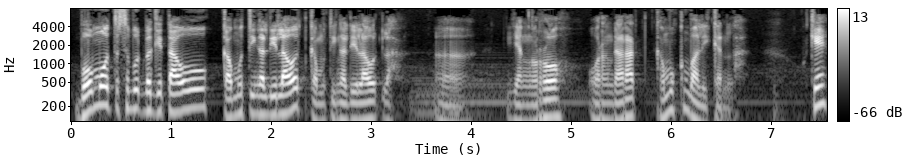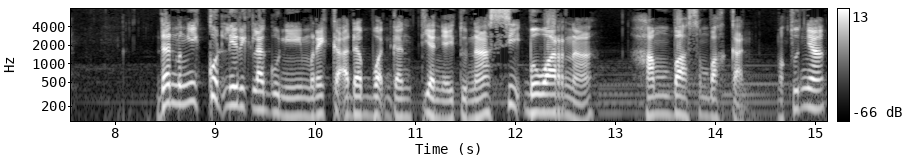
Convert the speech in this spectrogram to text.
Bomo tersebut bagi tahu kamu tinggal di laut, kamu tinggal di laut lah. Ha, yang roh orang darat kamu kembalikanlah. Okey? Dan mengikut lirik lagu ni mereka ada buat gantian iaitu nasi berwarna hamba sembahkan. Maksudnya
